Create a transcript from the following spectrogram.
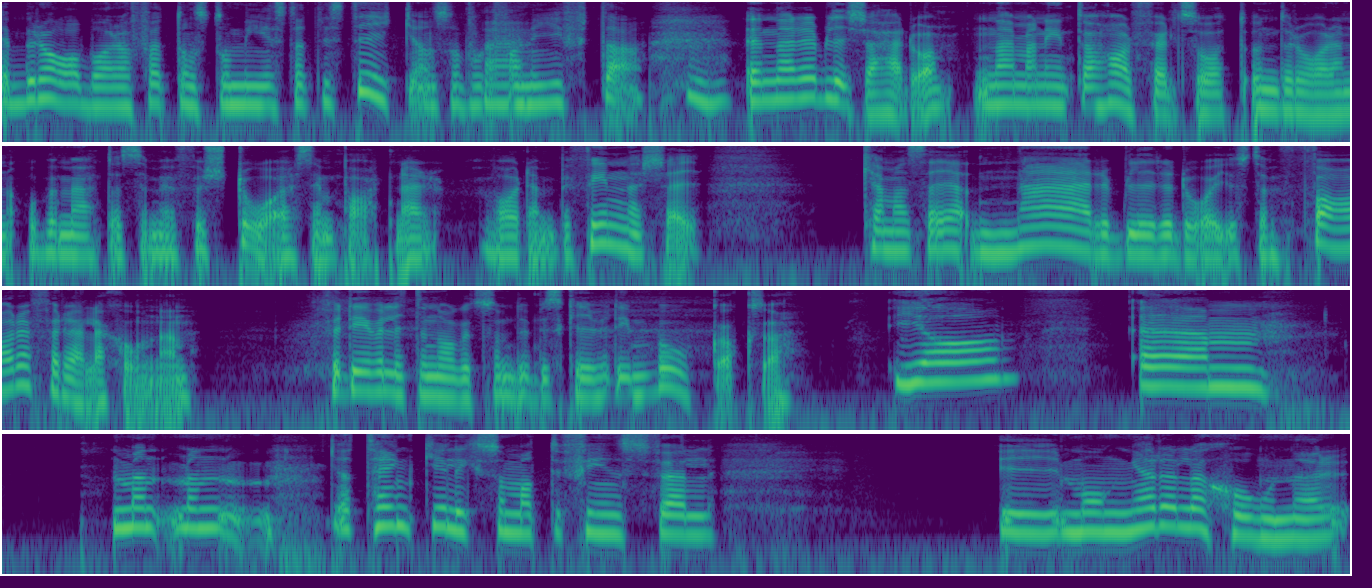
är bra bara för att de står med i statistiken som fortfarande är gifta. Mm. När det blir så här då, när man inte har följts åt under åren och bemötat sig med att förstå sin partner, var den befinner sig, kan man säga när blir det då just en fara för relationen? För det är väl lite något som du beskriver i din bok också? Ja, um, men, men jag tänker liksom att det finns väl i många relationer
